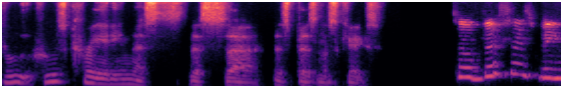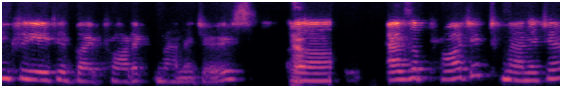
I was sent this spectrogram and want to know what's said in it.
Who who's creating this this uh, this business case? So this is being created by product managers. Yeah. Uh, as a project manager,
